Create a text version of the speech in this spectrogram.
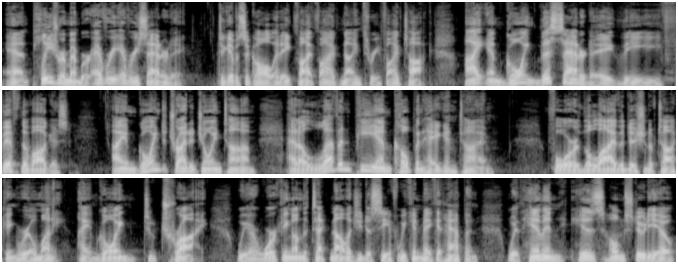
and please remember every every Saturday to give us a call at 855 935 Talk. I am going this Saturday, the 5th of August. I am going to try to join Tom at 11 p.m. Copenhagen time for the live edition of Talking Real Money. I am going to try. We are working on the technology to see if we can make it happen with him in his home studio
